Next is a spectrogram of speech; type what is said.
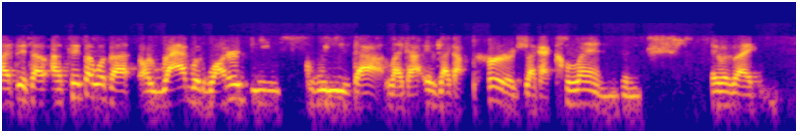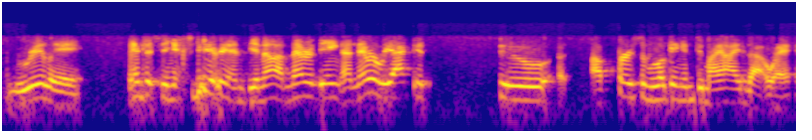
I, as if I was a, a rag with water being squeezed out, like a, it was like a purge, like a cleanse, and it was like really interesting experience. You know, I've never been, I never reacted to a person looking into my eyes that way.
